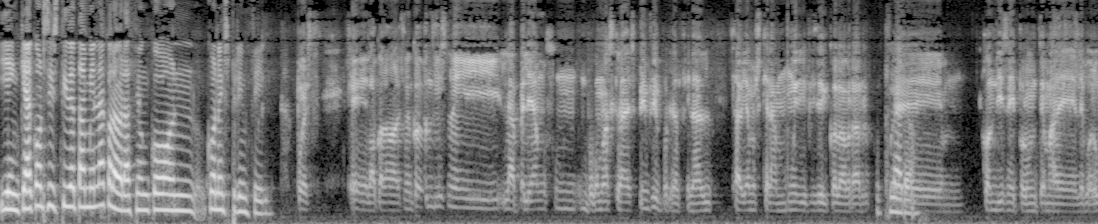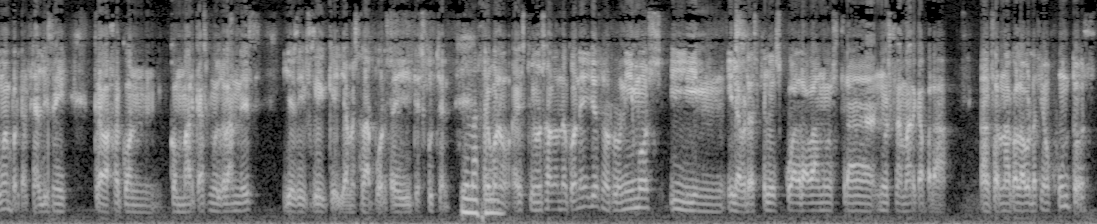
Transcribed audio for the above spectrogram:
y en qué ha consistido también la colaboración con, con Springfield. Pues eh, la colaboración con Disney la peleamos un, poco más que la de Springfield porque al final sabíamos que era muy difícil colaborar eh, con Disney por un tema de, volumen porque al final Disney trabaja con, marcas muy grandes y es difícil que llames a la puerta y te escuchen. Pero bueno, estuvimos hablando con ellos, nos reunimos y, la verdad es que les cuadraba nuestra, nuestra marca para lanzar una colaboración juntos.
